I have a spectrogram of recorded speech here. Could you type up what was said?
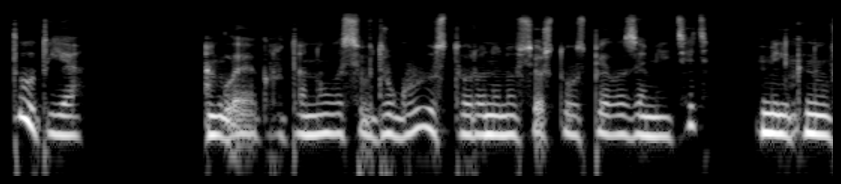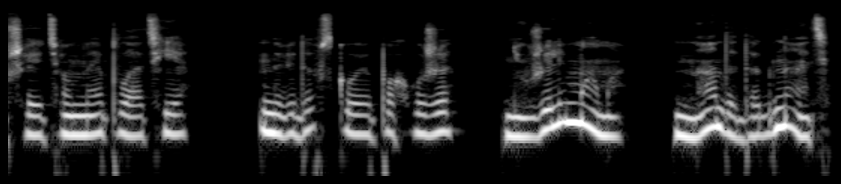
«Тут я!» Аглая крутанулась в другую сторону, но все, что успела заметить — мелькнувшее темное платье. На видовское похоже. Неужели мама? Надо догнать.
